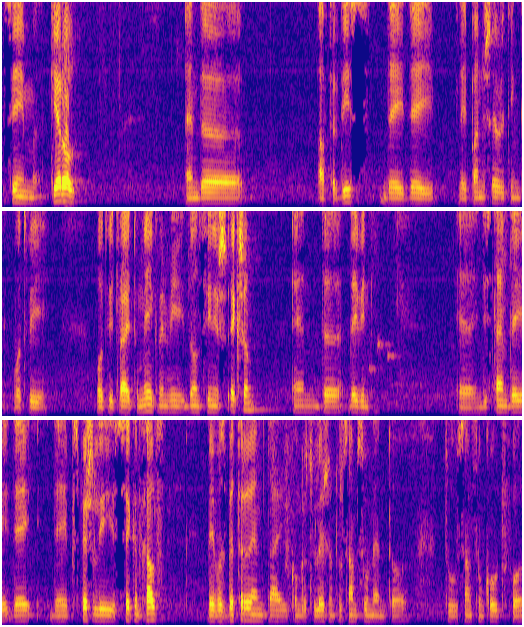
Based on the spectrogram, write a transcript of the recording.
Same Carol and. Uh, after this they they they punish everything what we what we try to make when we don't finish action and uh, they win. Uh, in this time they they they especially second half they was better and i congratulations to samsung and to, to samsung coach for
